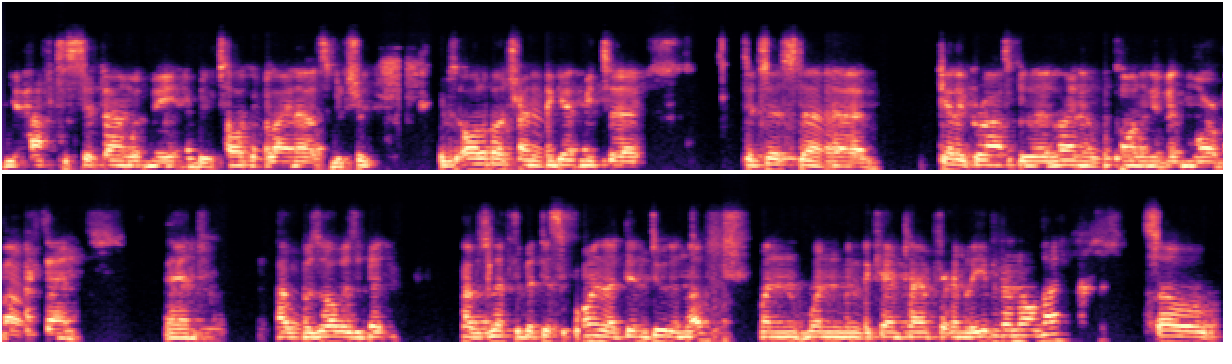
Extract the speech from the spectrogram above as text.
you have to sit down with me and we'll talk about lineouts. It was all about trying to get me to to just uh, get a grasp of the line of calling a bit more back then. And I was always a bit, I was left a bit disappointed I didn't do enough when when when it came time for him leaving and all that. So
